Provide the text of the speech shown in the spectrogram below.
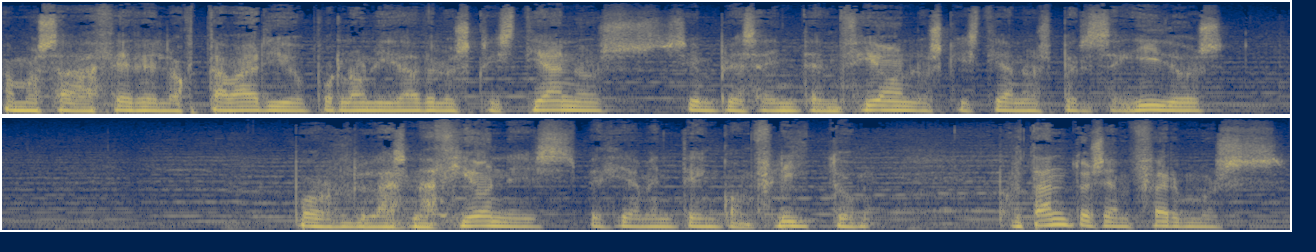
Vamos a hacer el octavario por la unidad de los cristianos, siempre esa intención, los cristianos perseguidos, por las naciones, especialmente en conflicto, por tantos enfermos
